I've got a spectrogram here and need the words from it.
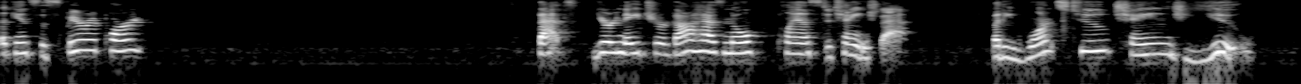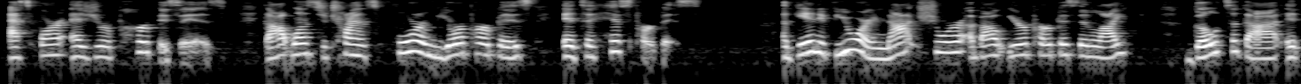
against the spirit part, that's your nature. God has no plans to change that. But he wants to change you as far as your purpose is. God wants to transform your purpose into his purpose. Again, if you are not sure about your purpose in life, go to God and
